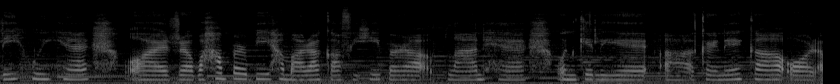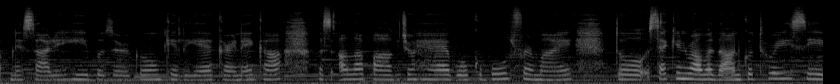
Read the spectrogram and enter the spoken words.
لی ہوئی ہیں اور وہاں پر بھی ہمارا کافی ہی بڑا پلان ہے ان کے لیے کرنے کا اور اپنے سارے ہی بزرگوں کے لیے کرنے کا۔ بس اللہ پاک جو ہے وہ قبول فرمائے۔ تو سیکنڈ رمضان کو تھوڑی سی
